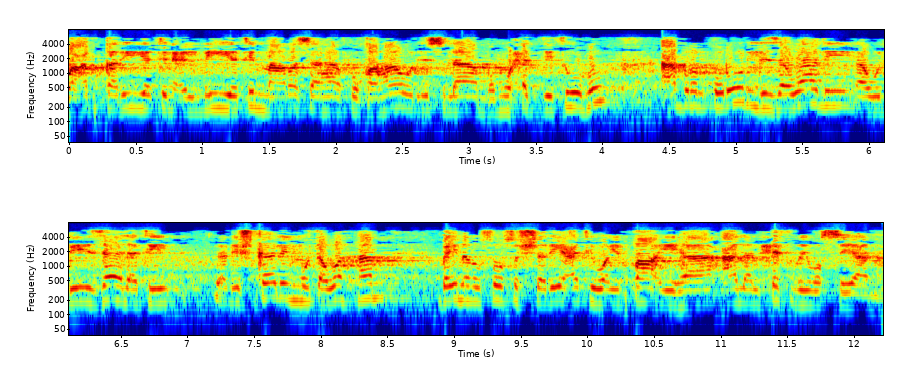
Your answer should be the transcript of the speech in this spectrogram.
وعبقرية علمية مارسها فقهاء الإسلام ومحدثوه. عبر القرون لزوال أو لإزالة الإشكال المتوهم بين نصوص الشريعة وإبقائها على الحفظ والصيانة.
